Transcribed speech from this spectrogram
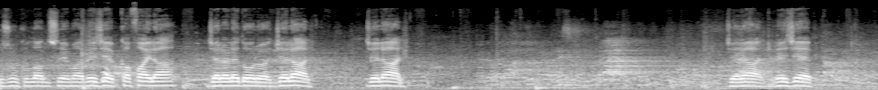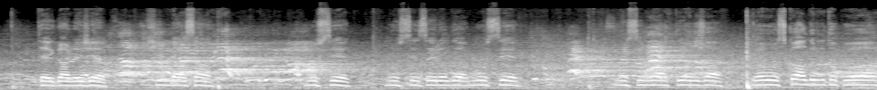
Uzun kullandı Süleyman. Recep kafayla Celal'e doğru. Celal. Celal. Celal. Recep. Tekrar Recep. Şimdi Hasan. Muhsin. Muhsin sıyrıldı. Muhsin. Muhsin bıraktı Yavuz'a. Yavuz kaldırdı topu.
